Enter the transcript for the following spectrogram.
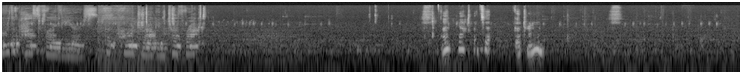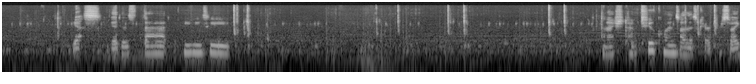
Over the past five years, the poor dragon Turfrax Oh, yeah, that's it. Go turn in. Yes, it is that easy. And I should have two coins on this character, so I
